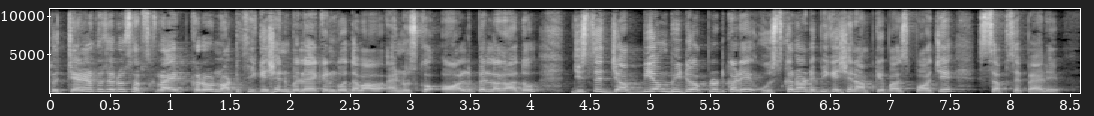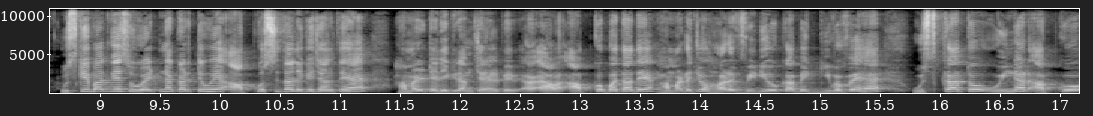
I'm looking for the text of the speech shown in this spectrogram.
तो चैनल को ज़रूर सब्सक्राइब करो नोटिफिकेशन बेल आइकन को दबाओ एंड उसको ऑल पे लगा दो, जिससे जब भी हम वीडियो अपलोड करें, उसका नोटिफिकेशन आपके पास पहुँचे सबसे पहले। उसके बाद गैस वेट ना करते हुए आपको सीधा लेके चलते हैं हमारे टेलीग्राम चैनल पे। आपको बता दें, हमारे जो हर वीडियो का भी गिव अवे है, उसका तो विनर आपको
